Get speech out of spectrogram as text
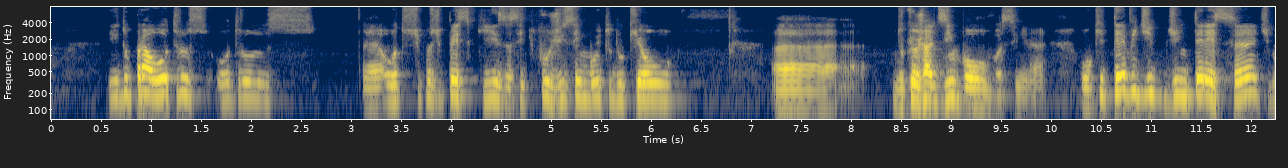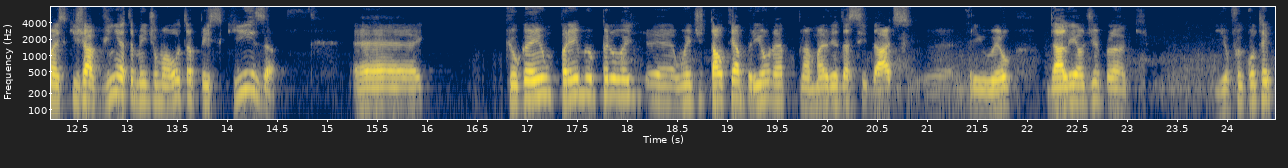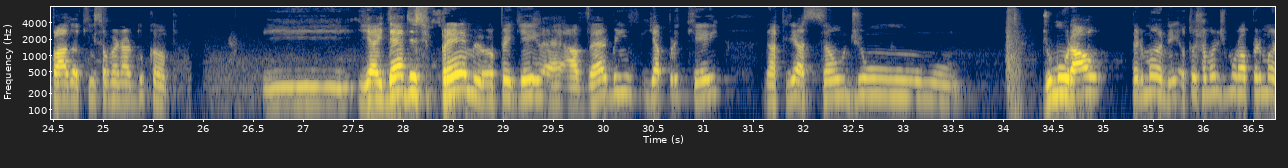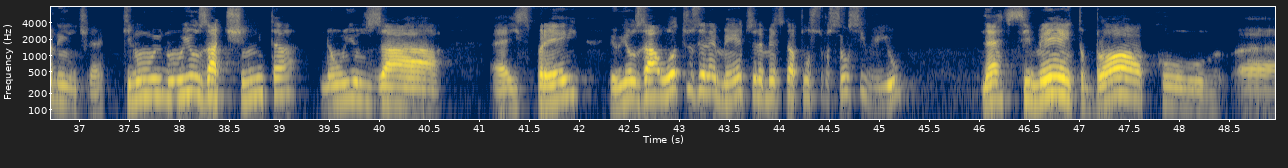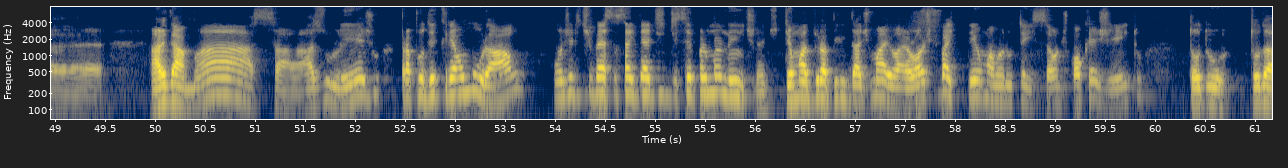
ido para outros, outros, é, outros tipos de pesquisa, assim, que fugissem muito do que eu... É, do que eu já desenvolvo, assim, né? O que teve de, de interessante, mas que já vinha também de uma outra pesquisa, é, que eu ganhei um prêmio pelo é, um edital que abriu, né, na maioria das cidades, é, creio eu, da Lei Aldir Blanc. E eu fui contemplado aqui em São Bernardo do Campo. E, e a ideia desse prêmio, eu peguei é, a verba e apliquei na criação de um, de um mural permanente. Eu estou chamando de mural permanente, né? Que não, não ia usar tinta não ia usar é, spray, eu ia usar outros elementos, elementos da construção civil, né? cimento, bloco, é, argamassa, azulejo, para poder criar um mural onde ele tivesse essa ideia de, de ser permanente, né? de ter uma durabilidade maior. É lógico que vai ter uma manutenção de qualquer jeito, todo, todo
